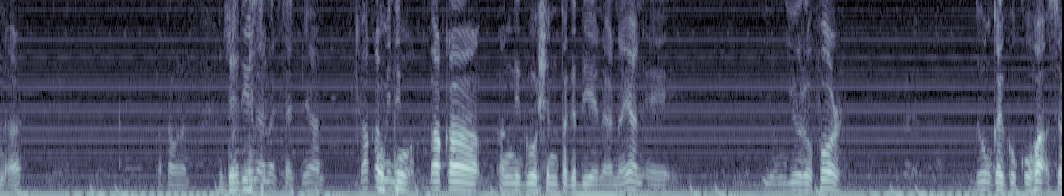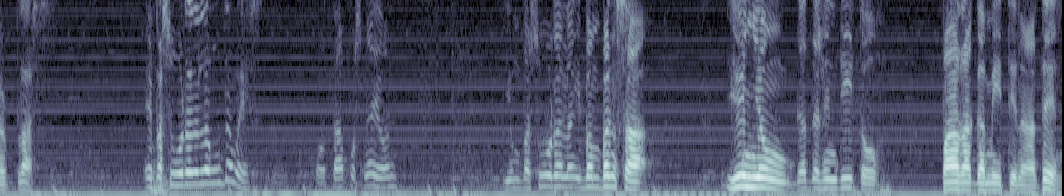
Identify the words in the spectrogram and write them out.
DNR? Patawag natin. So Then, DNR Mr. nag-set niyan. Baka, Opo. minig- baka ang negosyo ng taga DNR na yan, eh, yung Euro 4, doon kayo kukuha surplus. Eh, basura na lang daw eh. O tapos ngayon, yung basura ng ibang bansa, yun yung dadalhin dito para gamitin natin.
